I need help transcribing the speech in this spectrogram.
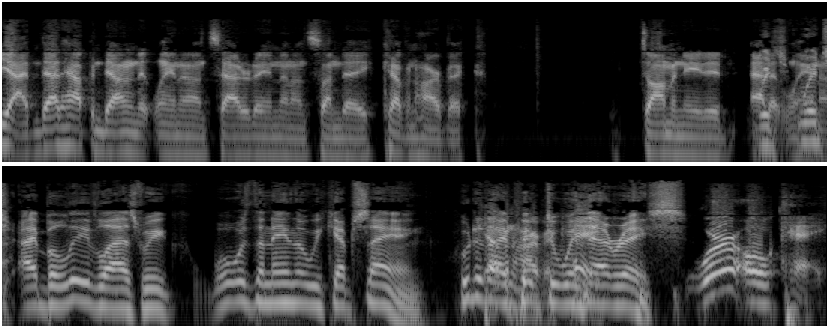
yeah, that happened down in Atlanta on Saturday, and then on Sunday, Kevin Harvick dominated at which Atlanta. which I believe last week. What was the name that we kept saying? Who did Kevin I pick to win Hey, that race? We're okay.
